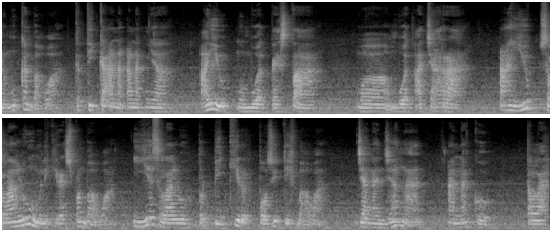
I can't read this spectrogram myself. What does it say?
menemukan bahwa ketika anak-anaknya Ayub membuat pesta, membuat acara, Ayub selalu memiliki respon bahwa ia selalu berpikir positif bahwa jangan-jangan anakku telah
